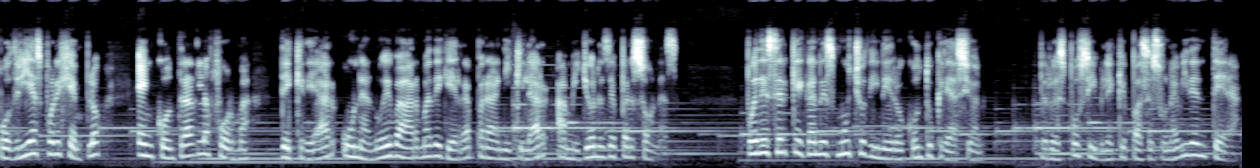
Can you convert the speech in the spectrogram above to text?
Podrías, por ejemplo, encontrar la forma de crear una nueva arma de guerra para aniquilar a millones de personas. Puede ser que ganes mucho dinero con tu creación, pero es posible que pases una vida entera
